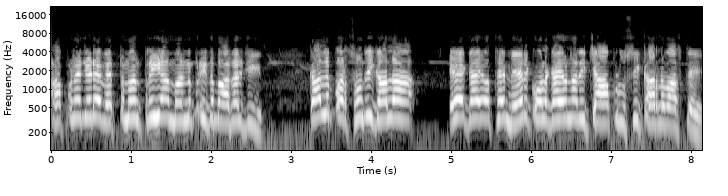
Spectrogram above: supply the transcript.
ਆਪਣੇ ਜਿਹੜੇ ਵਿੱਤ ਮੰਤਰੀ ਆ, ਮਨਪ੍ਰੀਤ ਬਾਦਲ ਜੀ ਕੱਲ ਪਰਸੋਂ ਦੀ ਗੱਲ ਆ, ਇਹ ਗਏ ਉੱਥੇ ਮੇਅਰ ਕੋਲ ਗਏ ਉਹਨਾਂ ਦੀ ਚਾਪਲੂਸੀ ਕਰਨ ਵਾਸਤੇ।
